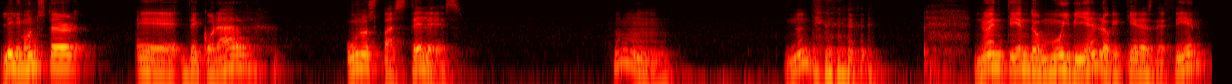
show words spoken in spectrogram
Lily Monster, eh, decorar unos pasteles. Hmm. No, entiendo muy bien lo que quieres decir.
